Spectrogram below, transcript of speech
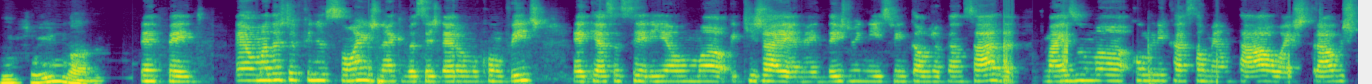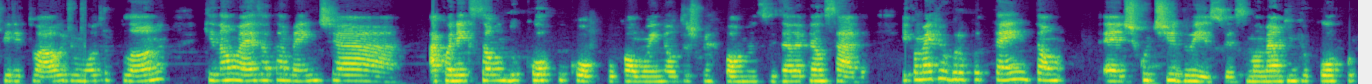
não influi em nada. Perfeito. É uma das definições, né, que vocês deram no convite é que essa seria uma que já é, né, desde o início então já pensada, mais uma comunicação mental, astral, espiritual de um outro plano que não é exatamente a, a conexão do corpo-corpo, como em outras performances ela é pensada. E como é que o grupo tem, então, é, discutido isso, esse momento em que o corpo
